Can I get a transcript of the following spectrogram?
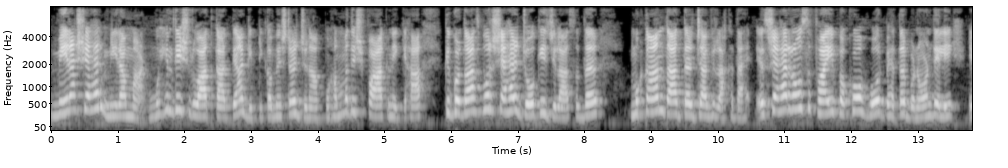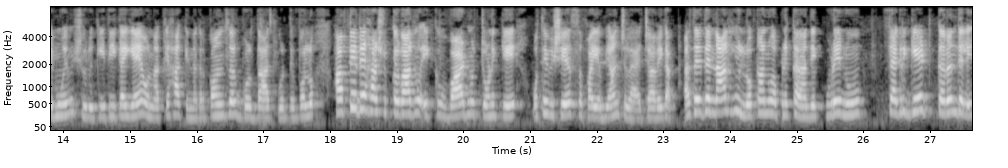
ਮੇਰਾ ਸ਼ਹਿਰ, ਮੇਰਾ ਮਾਣ। ਮੁਹਿੰਮ ਦੀ ਸ਼ੁਰੂਆਤ ਕਰਦਿਆਂ ਡਿਪਟੀ ਕਮਿਸ਼ਨਰ ਜਨਾਬ ਮੁਹੰਮਦ ਇਸ਼ਫਾਕ ਨੇ ਕਿਹਾ ਕਿ ਗੁਰਦਾਸਪੁਰ ਸ਼ਹਿਰ ਜੋ ਕਿ ਜ਼ਿਲ੍ਹਾ ਸਦਰ ਮੁਕਾਮ ਦਾ ਦਰਜਾ ਵੀ ਰੱਖਦਾ ਹੈ। ਇਸ ਸ਼ਹਿਰ ਨੂੰ ਸਫ਼ਾਈ ਪੱਖੋਂ ਹੋਰ ਬਿਹਤਰ ਬਣਾਉਣ ਦੇ ਲਈ ਇਹ ਮੁਹਿੰਮ ਸ਼ੁਰੂ ਕੀਤੀ ਗਈ ਹੈ। ਉਹਨਾਂ ਕਿਹਾ ਕਿ ਨਗਰ ਕੌਂਸਲ ਗੁਰਦਾਸਪੁਰ ਦੇ ਵੱਲੋਂ ਹਫ਼ਤੇ ਦੇ ਹਰ ਸ਼ੁੱਕਰਵਾਰ ਨੂੰ ਇੱਕ ਵਾਰਡ ਨੂੰ ਚੁਣ ਕੇ ਉੱਥੇ ਵਿਸ਼ੇਸ਼ ਸਫ਼ਾਈ ਅਭਿਆਨ ਚਲਾਇਆ ਜਾਵੇਗਾ ਅਤੇ ਇਸ ਦੇ ਨਾਲ ਹੀ ਲੋਕਾਂ ਨੂੰ ਆਪਣੇ ਘਰਾਂ ਦੇ ਕੂੜੇ ਨੂੰ ਸੈਗਰੀਗੇਟ ਕਰਨ ਦੇ ਲਈ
